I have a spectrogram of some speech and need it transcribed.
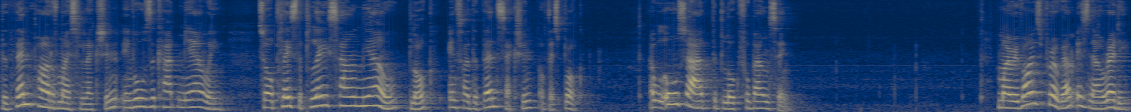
The then part of my selection involves the cat meowing, so I'll place the play sound meow block inside the then section of this block. I will also add the block for bouncing. My revised program is now ready.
